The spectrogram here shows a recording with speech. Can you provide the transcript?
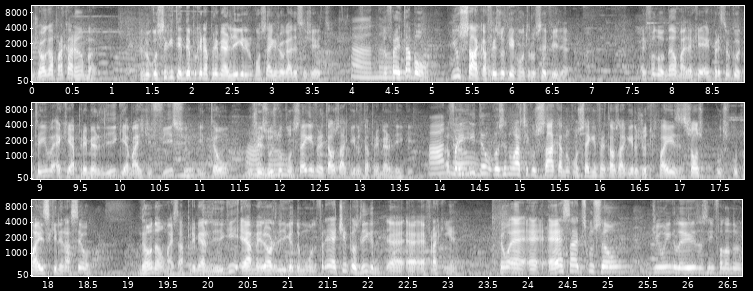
joga pra caramba. Eu não consigo entender porque na Premier League ele não consegue jogar desse jeito. Ah, não. Eu falei: tá bom. E o Saka fez o que contra o Sevilha? Ele falou, não, mas é a impressão que eu tenho é que a Premier League é mais difícil, então Ah, o Jesus não. não. consegue enfrentar os zagueiros da Premier League. Ah, eu falei, não. então você não acha que o Saka não consegue enfrentar os zagueiros de outros países, só os- os- o país que ele nasceu? Não, não, mas a Premier League é a melhor liga do mundo. Eu falei, é, a Champions League é, é- é fraquinha. Então é, é- é essa a discussão de um inglês, assim, falando,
